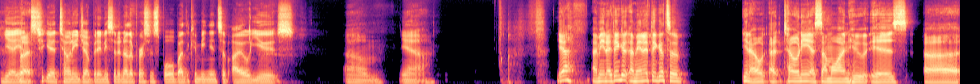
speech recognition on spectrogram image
yeah, yeah, but- yeah. Tony jumping in. He said another person spoiled by the convenience of IOUs. Um, yeah, Yeah, I mean, I think, I mean, I think it's a, you know, uh, Tony as someone who is, uh,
